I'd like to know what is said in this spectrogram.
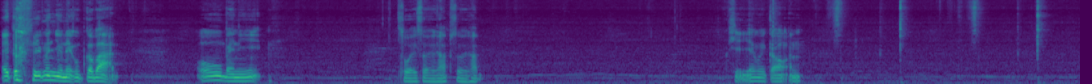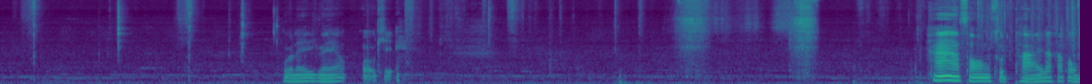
ไอตัวที่มันอยู่ในอุกกาบาตโอ้ใบนี้ สวยสวยครับ สวยครับโอเคแยกไว้ก่อนหัวอะไรอีกแล้ว โอเค ห้า ซองสุดท้ายแล้วครับผม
